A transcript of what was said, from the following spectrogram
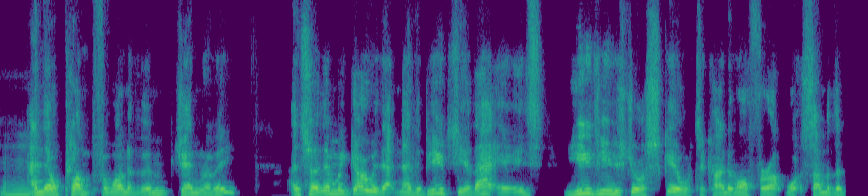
mm. and they'll plump for one of them generally. And so then we go with that. Now, the beauty of that is you've used your skill to kind of offer up what some of the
